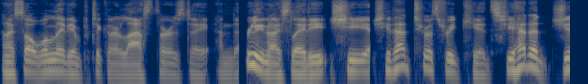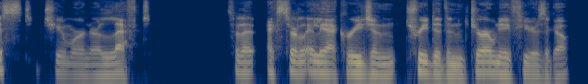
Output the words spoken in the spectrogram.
And I saw one lady in particular last Thursday, and a really nice lady. She uh, she'd had two or three kids. She had a GIST tumor in her left, so that external iliac region treated in Germany a few years ago.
